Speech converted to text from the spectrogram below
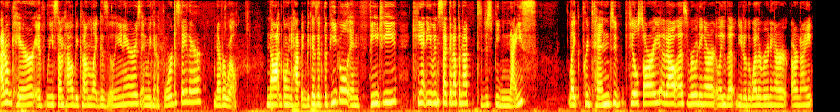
I don't care if we somehow become like gazillionaires and we can afford to stay there. Never will. not going to happen because if the people in Fiji can't even suck it up enough to just be nice, like pretend to feel sorry about us ruining our like the you know the weather ruining our our night,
